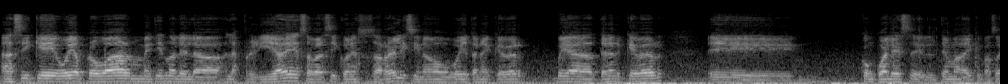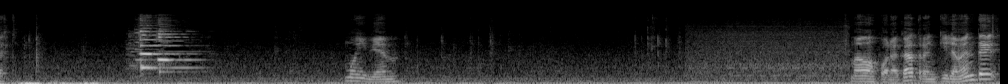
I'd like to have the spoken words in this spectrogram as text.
Así que voy a probar metiéndole la- las prioridades a ver si con eso se arregla y si no voy a tener que ver, voy a tener que ver eh, con cuál es el tema de qué pasó esto. Muy bien. Vamos por acá tranquilamente.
